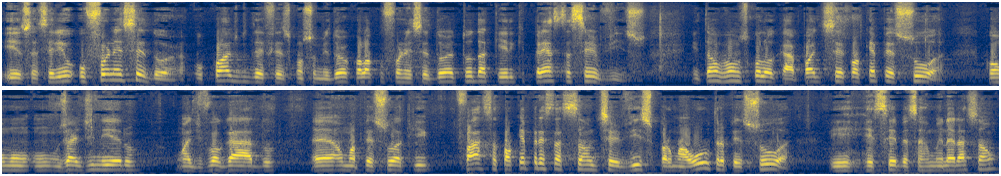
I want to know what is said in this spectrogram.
Isso, seria o fornecedor. O Código de Defesa do Consumidor coloca o fornecedor todo aquele que presta serviço. Então, vamos colocar, pode ser qualquer pessoa, como um jardineiro, um advogado, é, uma pessoa que faça qualquer prestação de serviço para uma outra pessoa e receba essa remuneração,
